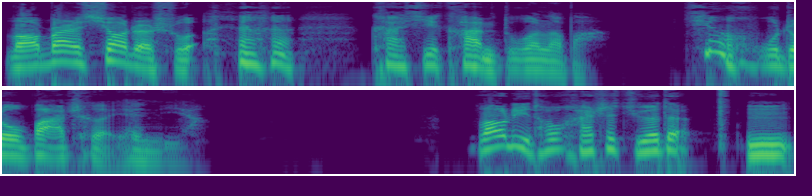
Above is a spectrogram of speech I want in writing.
老伴笑着说：“呵呵，看戏看多了吧，净胡诌八扯呀你呀。”老李头还是觉得，嗯，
